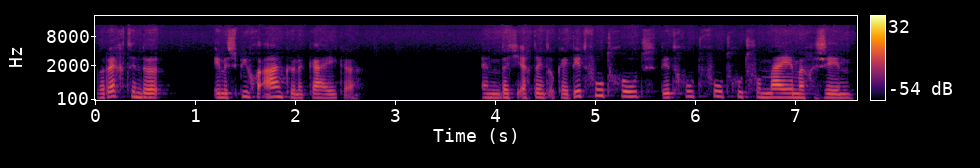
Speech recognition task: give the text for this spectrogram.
recht in de, in de spiegel aan kunnen kijken. En dat je echt denkt, oké, dit voelt goed, dit goed, voelt goed voor mij en mijn gezin,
